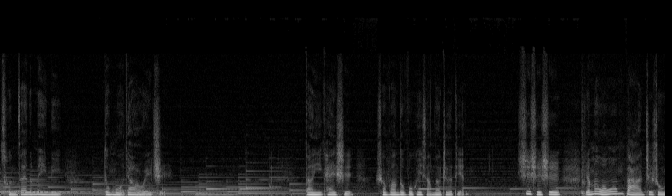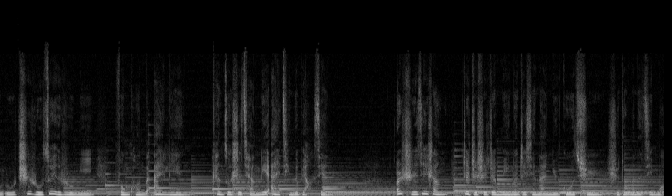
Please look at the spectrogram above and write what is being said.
存在的魅力都抹掉为止。当一开始双方都不会想到这点，事实是，人们往往把这种如痴如醉的入迷、疯狂的爱恋看作是强烈爱情的表现。而实际上，这只是证明了这些男女过去是多么的寂寞。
